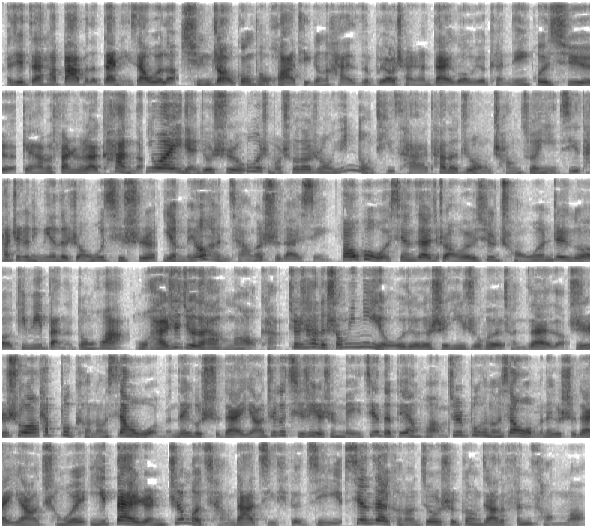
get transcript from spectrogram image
而且在他爸爸的带领下，为了寻找共同话题跟孩子不要产生代沟，也肯定会去给他们翻出来看的。另外一点就是为什么说到这种运动题材，它的这种长存以及它这个里面的人物其实也没有很强的时代性，包括我现在转回去重温这个 TV 版的动画，我还是觉得它很好看，就是它的生命力，我觉得是一直会存在的，只是说它不可能像我们那个时代一样，这个其实也是媒介的变化嘛，就是不可能像我们那个时代一样成为一代人这么强大集体的记忆，现在可能就是更加的分层了。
